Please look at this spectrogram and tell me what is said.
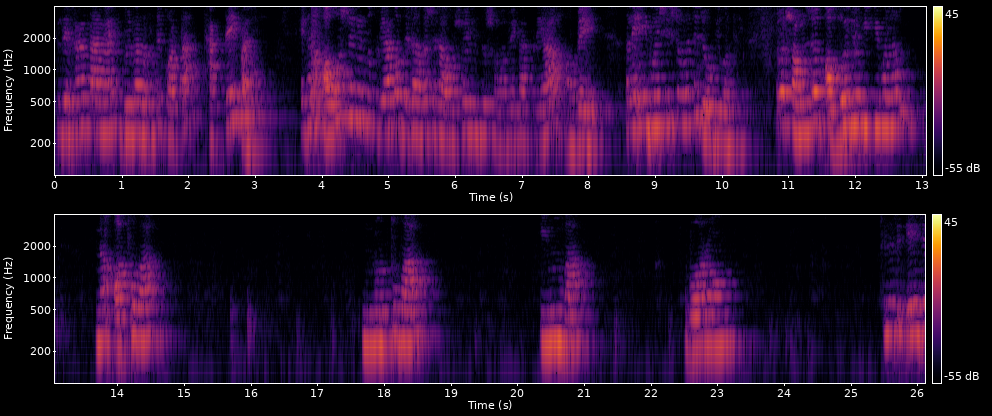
কিন্তু এখানে তা নয়, দুই বা ততোধিক কর্তা থাকতেই পারে। এখানে অবশ্যই কিন্তু ক্রিয়াপদ যেটা হবে, সেটা অবশ্যই কিন্তু সমাপিকা ক্রিয়া হবে। তাহলে এই বৈশিষ্ট্যগুলো হচ্ছে যৌগিক বাক্যে এবার সংযোগ অবৈধ কি কি বললাম? না, অথবা নতুবা কিংবা বরং আছে, এই যে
